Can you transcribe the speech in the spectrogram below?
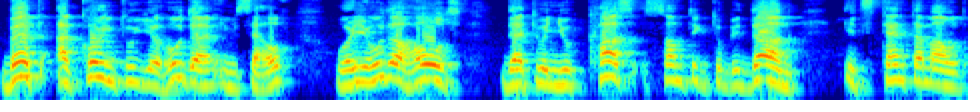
But according to Yehuda himself, where Yehuda holds that when you cause something to be done, it's tantamount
